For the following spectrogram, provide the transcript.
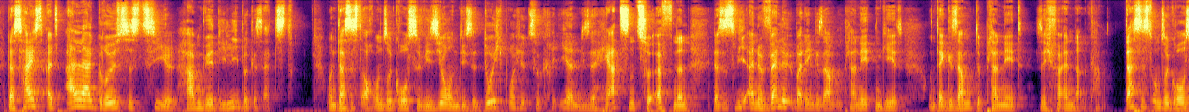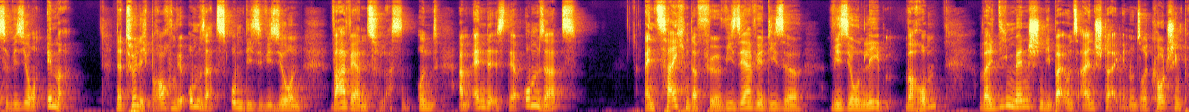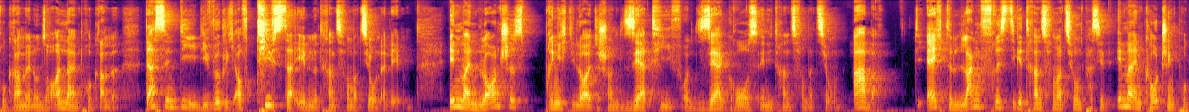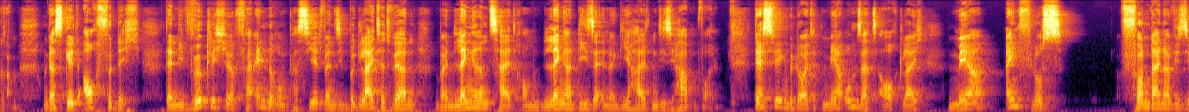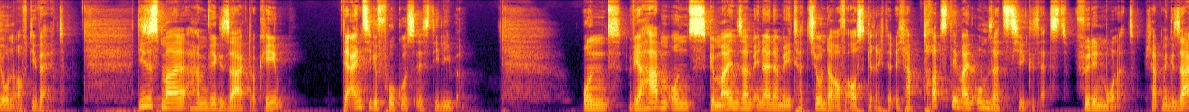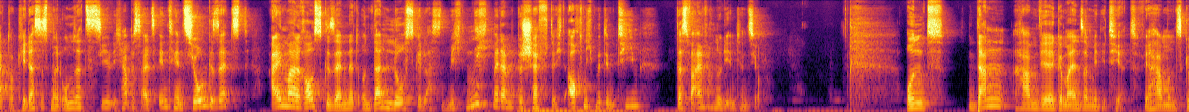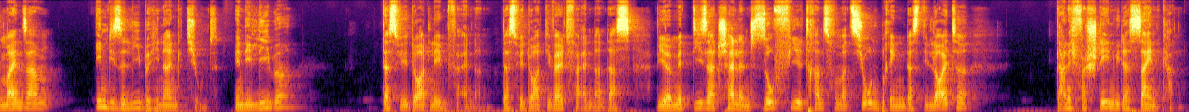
Das heißt, als allergrößtes Ziel haben wir die Liebe gesetzt. Und das ist auch unsere große Vision, diese Durchbrüche zu kreieren, diese Herzen zu öffnen, dass es wie eine Welle über den gesamten Planeten geht und der gesamte Planet sich verändern kann. Das ist unsere große Vision, immer. Natürlich brauchen wir Umsatz, um diese Vision wahr werden zu lassen. Und am Ende ist der Umsatz ein Zeichen dafür, wie sehr wir diese Vision leben. Warum? Weil die Menschen, die bei uns einsteigen, in unsere Coaching-Programme, in unsere Online-Programme, das sind die, die wirklich auf tiefster Ebene Transformation erleben. In meinen Launches bringe ich die Leute schon sehr tief und sehr groß in die Transformation. Aber die echte langfristige Transformation passiert immer in Coaching-Programmen. Und das gilt auch für dich. Denn die wirkliche Veränderung passiert, wenn sie begleitet werden über einen längeren Zeitraum und länger diese Energie halten, die sie haben wollen. Deswegen bedeutet mehr Umsatz auch gleich mehr Einfluss von deiner Vision auf die Welt. Dieses Mal haben wir gesagt, okay, der einzige Fokus ist die Liebe. Und wir haben uns gemeinsam in einer Meditation darauf ausgerichtet. Ich habe trotzdem ein Umsatzziel gesetzt für den Monat. Ich habe mir gesagt, okay, das ist mein Umsatzziel. Ich habe es als Intention gesetzt, einmal rausgesendet und dann losgelassen. Mich nicht mehr damit beschäftigt, auch nicht mit dem Team. Das war einfach nur die Intention. Und dann haben wir gemeinsam meditiert. Wir haben uns gemeinsam in diese Liebe hineingetunt. In die Liebe, dass wir dort Leben verändern, dass wir dort die Welt verändern, dass wir mit dieser Challenge so viel Transformation bringen, dass die Leute gar nicht verstehen, wie das sein kann.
